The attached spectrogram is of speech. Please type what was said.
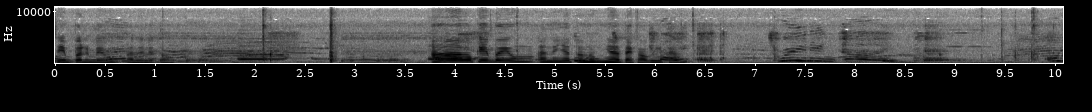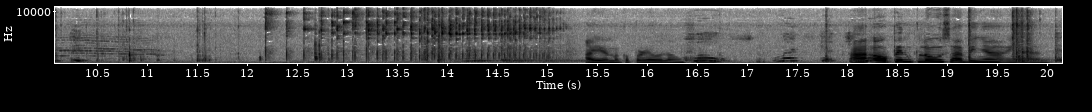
Same pa rin ba yung ano nito? Ah, okay ba yung ano niya, tunog niya? Teka, wait ah. Ayan, magkapareho lang siya. Ah, open, close, sabi niya. Ayan.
